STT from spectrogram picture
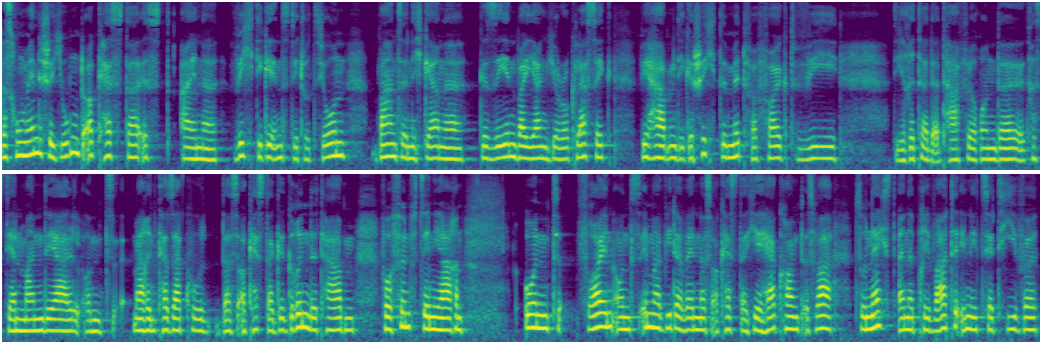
Das rumänische Jugendorchester ist eine wichtige Institution, wahnsinnig gerne gesehen bei Young Euro Classic. Wir haben die Geschichte mitverfolgt, wie die Ritter der Tafelrunde, Christian Mandial und Marin Kasaku das Orchester gegründet haben vor 15 Jahren und freuen uns immer wieder, wenn das Orchester hierher kommt. Es war zunächst eine private Initiative,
